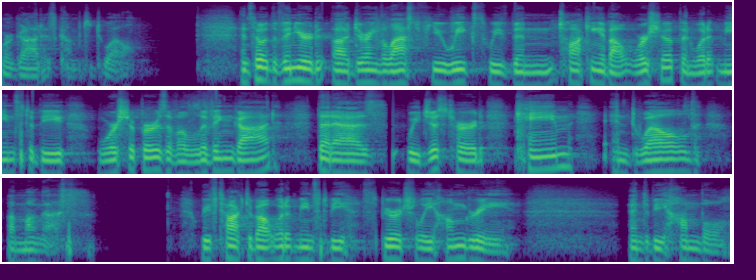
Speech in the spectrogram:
where God has come to dwell. And so at the Vineyard, uh, during the last few weeks, we've been talking about worship and what it means to be worshipers of a living God that, as we just heard, came and dwelled among us. We've talked about what it means to be spiritually hungry and to be humble.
